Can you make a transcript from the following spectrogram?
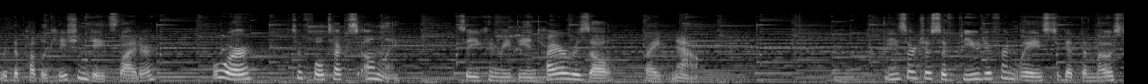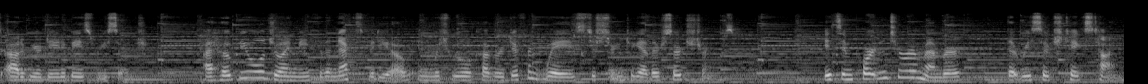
with the publication date slider, or to full text only, so you can read the entire result right now. These are just a few different ways to get the most out of your database research. I hope you will join me for the next video in which we will cover different ways to string together search terms. It's important to remember that research takes time,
